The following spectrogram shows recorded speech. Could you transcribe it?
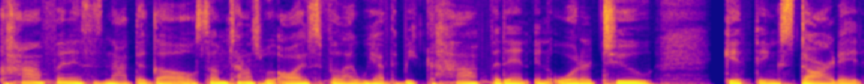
confidence is not the goal. Sometimes we always feel like we have to be confident in order to get things started.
